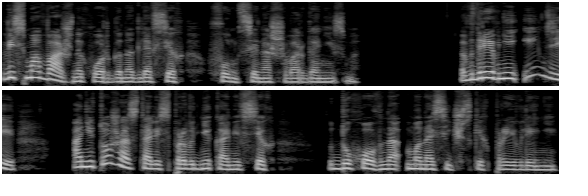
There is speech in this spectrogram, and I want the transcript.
весьма важных органа для всех функций нашего организма. В Древней Индии они тоже остались проводниками всех духовно-монасических проявлений.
